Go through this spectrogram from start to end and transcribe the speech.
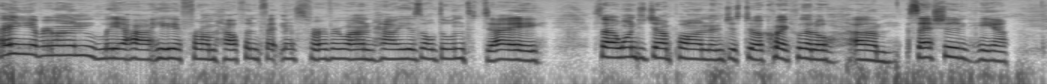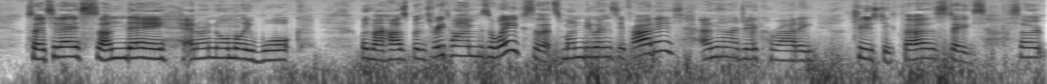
Hey everyone, Leah here from Health and Fitness for Everyone. How are you all doing today? So I wanted to jump on and just do a quick little um, session here. So today's Sunday, and I normally walk with my husband three times a week. So that's Monday, Wednesday, Fridays, and then I do karate Tuesday, Thursdays. So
